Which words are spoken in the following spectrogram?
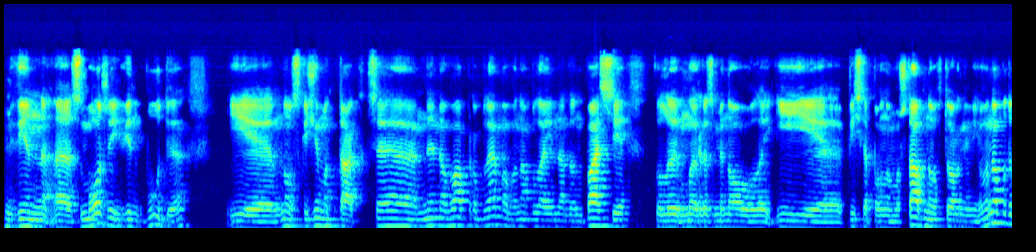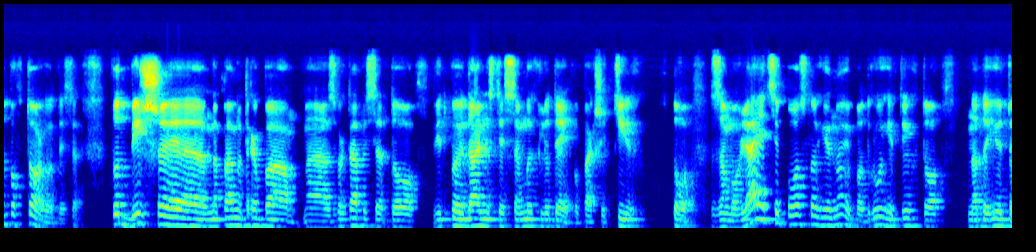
він е, зможе і він буде. І, ну, скажімо так, це не нова проблема. Вона була і на Донбасі, коли ми розміновували, і е, після повномасштабного вторгнення. І вона буде повторюватися. Тут більше, напевно, треба е, звертатися до відповідальності самих людей. По-перше, ті, хто замовляє ці послуги, ну і по-друге, тих, хто надають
